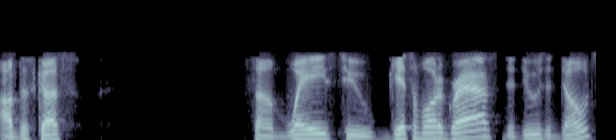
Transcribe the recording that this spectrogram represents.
I'll discuss some ways to get some autographs, the do's and don'ts.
